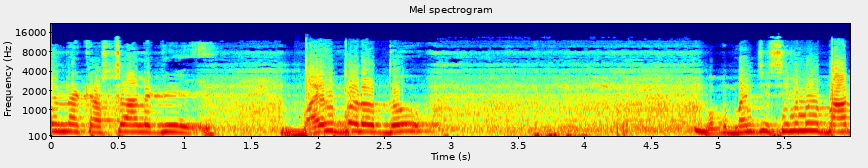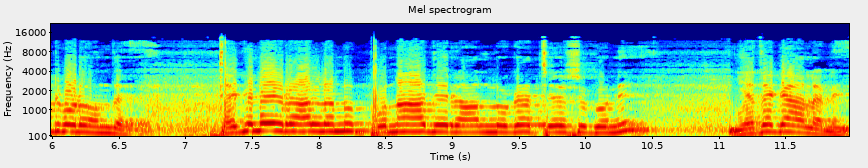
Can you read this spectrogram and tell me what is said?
చిన్న కష్టాలకి భయపడొద్దు. ఒక మంచి సినిమా పాట కూడా ఉంది. తగిలే రాళ్ళను పునాది రాళ్ళుగా చేసుకొని ఎదగాలని.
